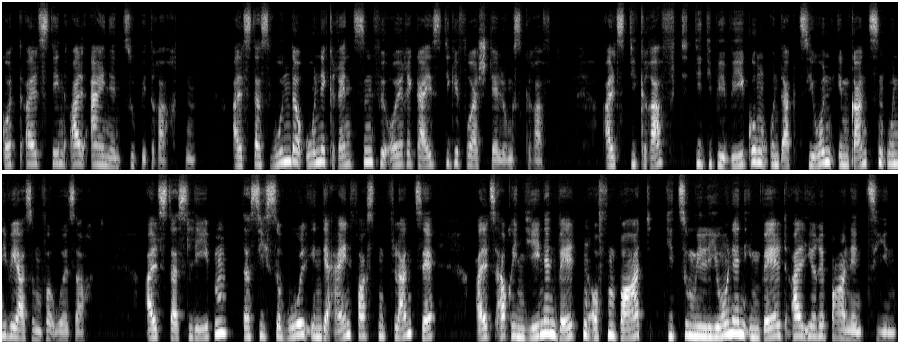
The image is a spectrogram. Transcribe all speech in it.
Gott als den Alleinen zu betrachten, als das Wunder ohne Grenzen für eure geistige Vorstellungskraft, als die Kraft, die die Bewegung und Aktion im ganzen Universum verursacht, als das Leben, das sich sowohl in der einfachsten Pflanze als auch in jenen Welten offenbart, die zu Millionen im Weltall ihre Bahnen ziehen,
